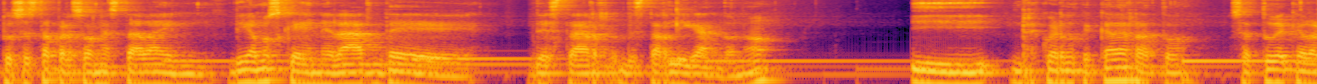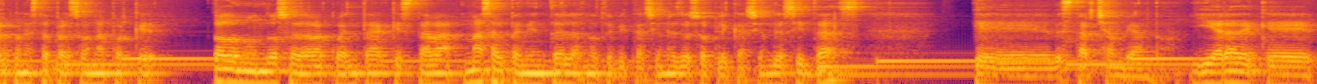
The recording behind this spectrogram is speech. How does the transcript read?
pues esta persona estaba en, digamos que en edad de, de, estar, de estar ligando, ¿no? Y recuerdo que cada rato, o sea, tuve que hablar con esta persona porque todo el mundo se daba cuenta que estaba más al pendiente de las notificaciones de su aplicación de citas que de estar chambeando. Y era de que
